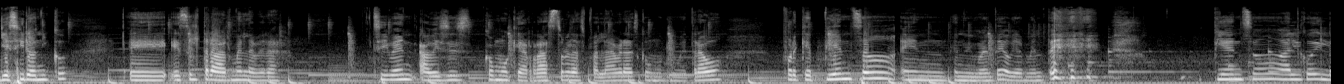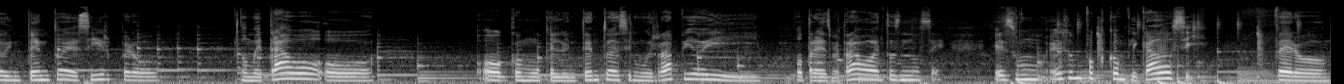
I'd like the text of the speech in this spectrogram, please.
y es irónico eh, es el trabarme en la verdad. Si ven, a veces como que arrastro las palabras, como que me trabo, porque pienso en, en mi mente, obviamente. pienso algo y lo intento decir, pero o me trabo o o como que lo intento decir muy rápido y otra vez me trabo, entonces no sé. Es un, es un poco complicado, sí, pero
